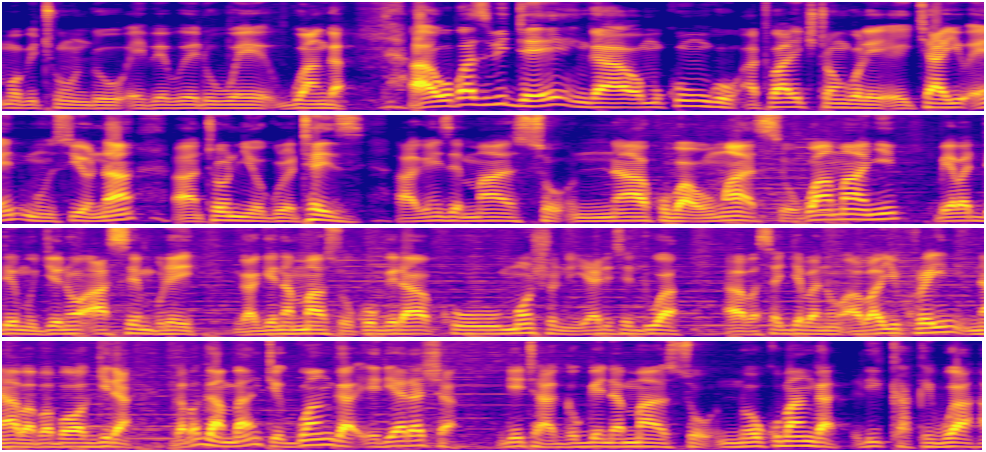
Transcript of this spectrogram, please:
mu bitundu ebyebweru w'eggwanga. Obwazibidde nga omukungu atwala ekitongole ekya un mu nsi yonna antonio guterres agenze maaso n'akuba omwasi ogw'amaanyi bwe yabadde mu general assembly ng'agenda maaso okwogera ku motion eyaleeteddwa abasajja bano aba ukraine n'abo ababawagira nga bagamba nti eggwanga erya russia lyetaaga okugenda maaso n'okuba nga likakibwa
